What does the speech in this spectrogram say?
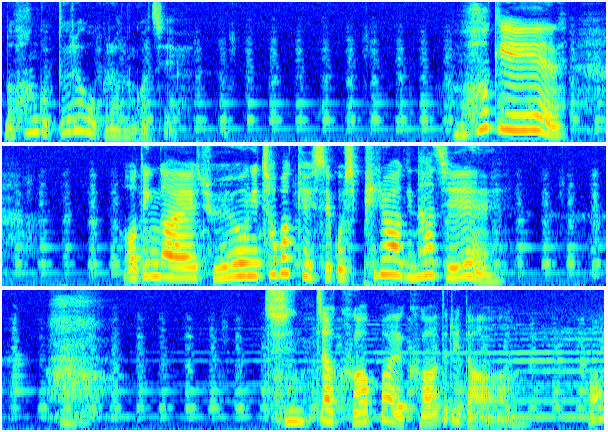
너 한국 뜨려고 그러는 거지? 뭐 하긴 어딘가에 조용히 처박혀 있을 곳이 필요하긴 하지. 하, 진짜 그 아빠의 그 아들이다. 어?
